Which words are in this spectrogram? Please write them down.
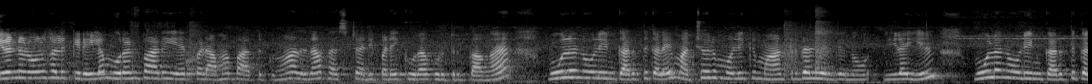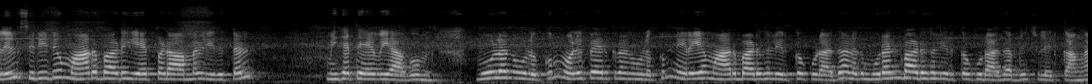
இரண்டு நூல்களுக்கு இடையில் முரண்பாடு ஏற்படாமல் பார்த்துக்கணும். அதுதான் ஃபஸ்ட் அடிப்படை கூறாக கொடுத்துருக்காங்க. மூல நூலின் கருத்துக்களை மற்றொரு மொழிக்கு மாற்றுதல் என்ற நூ நிலையில் மூல நூலின் கருத்துக்களில் சிறிதும் மாறுபாடு ஏற்படாமல் இருத்தல் மிக தேவையாகும். மூல நூலுக்கும் மொழிபெயர்க்கிற நூலுக்கும் நிறைய மாறுபாடுகள் இருக்கக்கூடாது அல்லது முரண்பாடுகள் இருக்கக்கூடாது அப்படின்னு சொல்லியிருக்காங்க.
